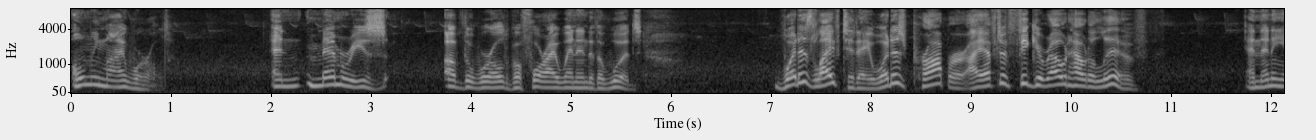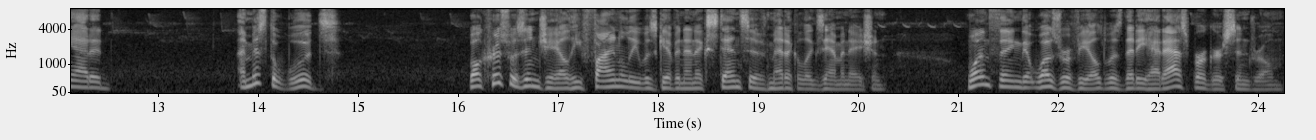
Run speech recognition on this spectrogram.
Only my world. And memories of the world before I went into the woods. What is life today? What is proper? I have to figure out how to live. And then he added, I miss the woods. While Chris was in jail, he finally was given an extensive medical examination. One thing that was revealed was that he had Asperger's syndrome.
